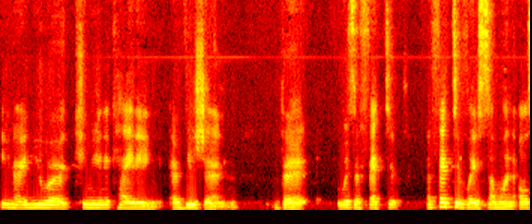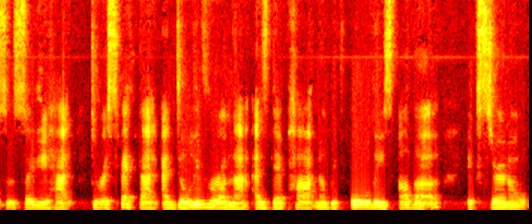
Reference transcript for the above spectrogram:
you know you were communicating a vision that was effective effectively someone else's. So you had to respect that and deliver on that as their partner with all these other external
